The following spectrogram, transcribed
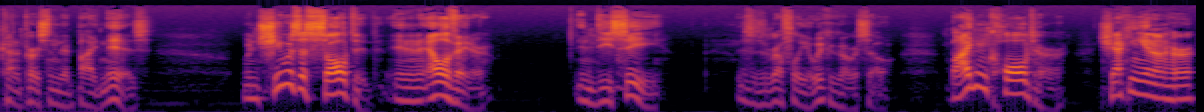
kind of person that Biden is. When she was assaulted in an elevator in D.C., this is roughly a week ago or so, Biden called her, checking in on her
